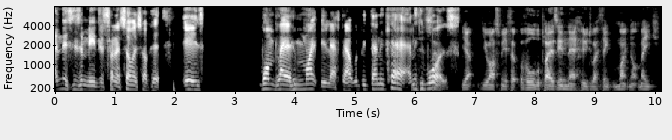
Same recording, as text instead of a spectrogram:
and this isn't me just trying to sell myself here, is one player who might be left out would be Danny Care, and he say. was. Yeah. You asked me if of all the players in there, who do I think might not make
